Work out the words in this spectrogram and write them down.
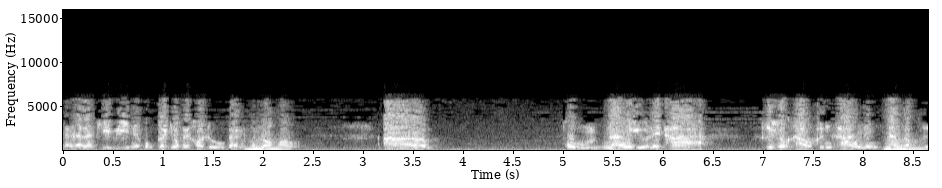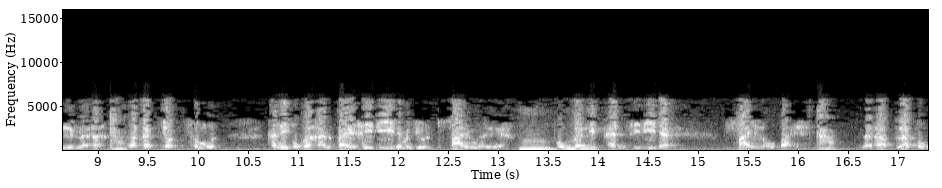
กันแล้วทีวีเนี่ยผมก็ยกให้เขาดูกันข้างนอกห้องอ่า ผมนั่งอยู่ในท่า คือยกเข่าขึ้นข้างหนึ่งนั่งกับพื้นนะฮะครับ แล้วก็จดสมุดทีนี้ผมก็หันไปซีดีเนี่ยมันอยู่ซ้ายมือไงอืมผมก็หยิบแผ่นซีดีเนี่ยใส่ลงไปครับ นะครับ แล้วผม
